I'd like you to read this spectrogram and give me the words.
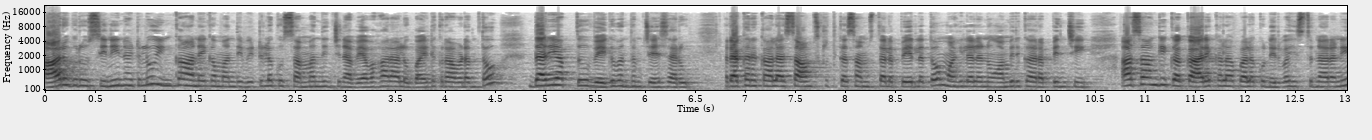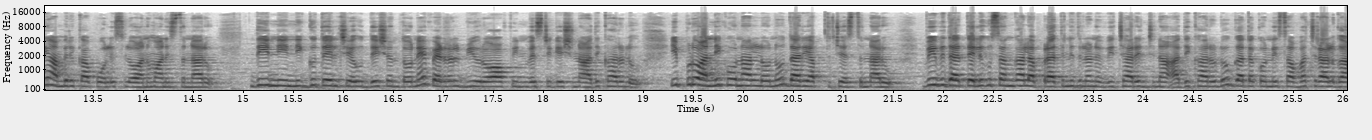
ఆరుగురు సినీ నటులు ఇంకా అనేక మంది విటులకు సంబంధించిన వ్యవహారాలు బయటకు రావడంతో దర్యాప్తు వేగవంతం చేశారు. రకరకాల సాంస్కృతిక సంస్థల పేర్లతో మహిళలను అమెరికా రప్పించి అసాంఘిక కార్యకలాపాలకు నిర్వహిస్తున్నారని అమెరికా పోలీసులు అనుమానిస్తున్నారు. దీన్ని నిగ్గు తేల్చే ఉద్దేశంతోనే ఫెడరల్ బ్యూరో ఆఫ్ ఇన్వెస్టిగేషన్ అధికారులు ఇప్పుడు అన్ని కోణాల్లోనూ దర్యాప్తు చేస్తున్నారు. వివిధ తెలుగు సంఘాల ప్రతినిధులను విచారించిన అధికారులు గత కొన్ని సంవత్సరాలుగా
